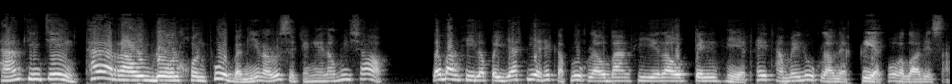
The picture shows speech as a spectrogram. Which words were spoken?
ถามจริง ๆ ถ้าเราโดนคนพูดแบบนี้เรารู้สึกยังไงเราไม่ชอบ แล้วบางทีเราไปยัดเยียดให้กับลูกเราบางทีเราเป็นเหตุให้ทำให้ลูกเราเนี่ยเกลียดพวกเราด้วยซ้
